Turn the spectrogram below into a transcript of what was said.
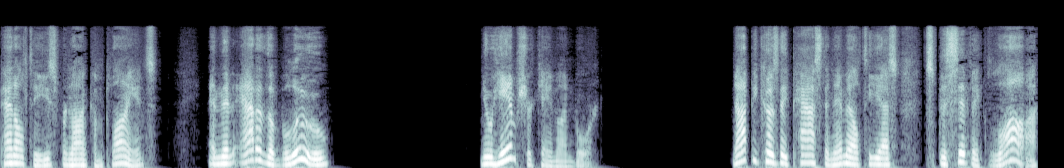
penalties for noncompliance. And then out of the blue, New Hampshire came on board. Not because they passed an MLTS specific law,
